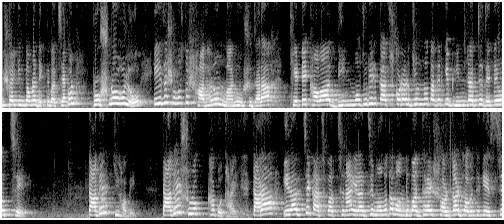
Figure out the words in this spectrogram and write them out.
বিষয় কিন্তু আমরা দেখতে পাচ্ছি। এখন প্রশ্ন হলো, এই যে সমস্ত সাধারণ মানুষ যারা খেটে খাওয়া, দিনমজুরির কাজ করার জন্য তাদেরকে ভিন রাজ্যে যেতে হচ্ছে, তাদের কি হবে? তাদের সুরক্ষা কোথায়? তারা এ রাজ্যে কাজ পাচ্ছে না, এ রাজ্যে মমতা বন্দ্যোপাধ্যায়ের সরকার জবে থেকে এসছে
